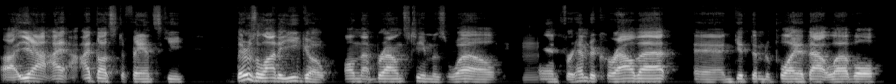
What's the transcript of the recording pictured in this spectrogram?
uh, yeah, I, I thought Stefanski. There's a lot of ego on that Browns team as well, Mhm. and for him to corral that and get them to play at that level,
